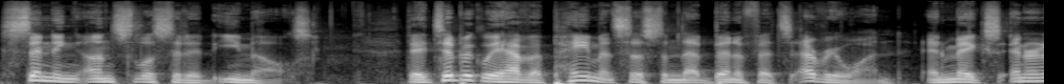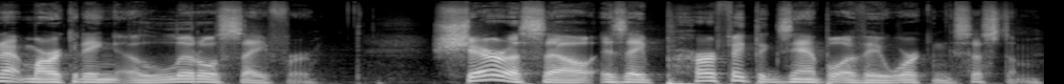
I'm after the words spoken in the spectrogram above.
sending unsolicited emails. They typically have a payment system that benefits everyone and makes internet marketing a little safer. ShareASale is a perfect example of a working system.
